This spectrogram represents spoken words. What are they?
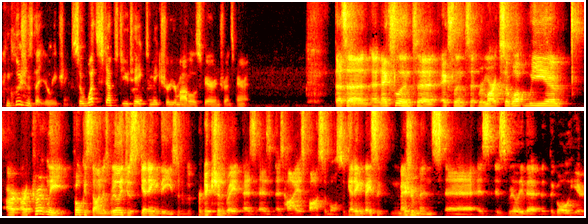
conclusions that you're reaching. So, what steps do you take to make sure your model is fair and transparent? That's an, an excellent, uh, excellent remark. So, what we um, are, are currently focused on is really just getting the sort of the prediction rate as, as, as high as possible. So getting basic measurements uh, is, is really the, the goal here.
